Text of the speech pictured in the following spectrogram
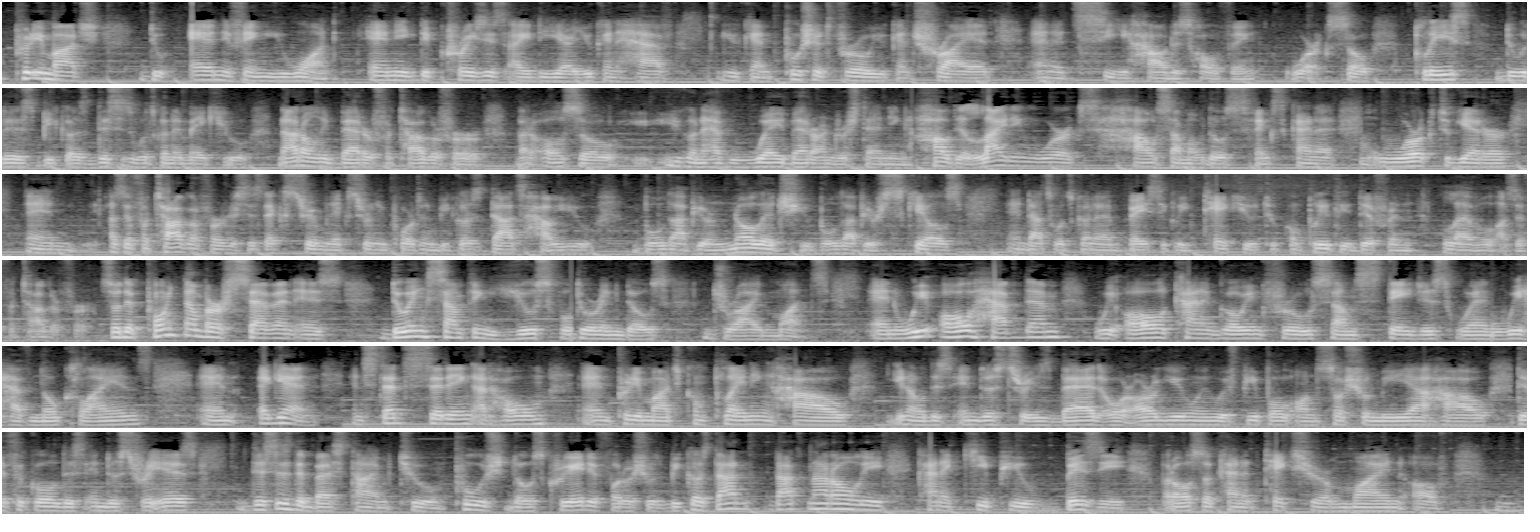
pretty much do anything you want. Any the craziest idea you can have, you can push it through, you can try it and it see how this whole thing works. So please do this because this is what's going to make you not only better photographer but also you're going to have way better understanding how the lighting works how some of those things kind of work together and as a photographer this is extremely extremely important because that's how you build up your knowledge you build up your skills and that's what's going to basically take you to completely different level as a photographer so the point number seven is doing something useful during those dry months. And we all have them. We all kind of going through some stages when we have no clients. And again instead sitting at home and pretty much complaining how you know this industry is bad or arguing with people on social media how difficult this industry is this is the best time to push those creative photo shoots because that that not only kind of keep you busy but also kind of takes your mind of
